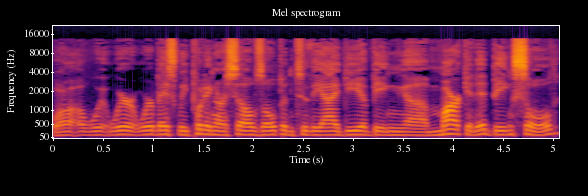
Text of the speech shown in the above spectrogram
Well, we're we're basically putting ourselves open to the idea of being uh, marketed, being sold.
